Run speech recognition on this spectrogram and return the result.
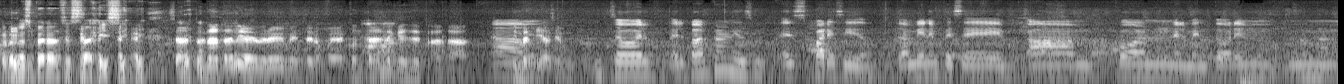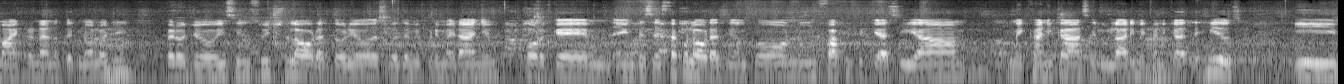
pero la esperanza está ahí, sí. Exacto. Natalia, brevemente, ¿nos puedes contar de qué se trata la investigación? So, el, el background es, es parecido. También empecé um, con el mentor en Micro Nanotechnology pero yo hice un switch de laboratorio después de mi primer año porque empecé esta colaboración con un faculty que hacía mecánica celular y mecánica de tejidos y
